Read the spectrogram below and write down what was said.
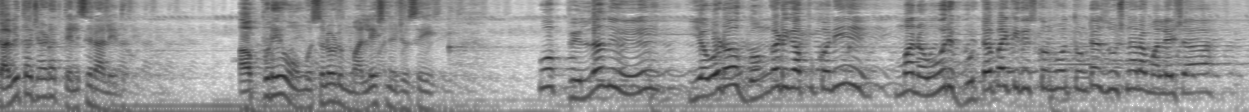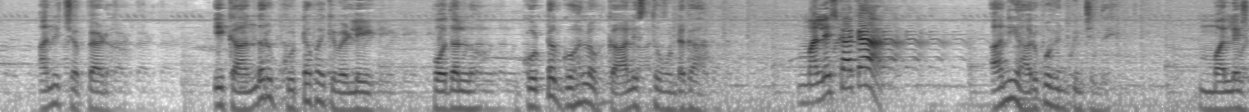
కవిత జాడ తెలిసి రాలేదు. అప్పుడే ఓ ముసలోడు మల్లేష్ని చూసి ఓ పిల్లని ఎవడో గొంగడి కప్పుకొని మన ఊరి గుట్టపైకి తీసుకొని పోతుంటే చూసినారా మల్లేషా? అని చెప్పాడు. ఇక అందరూ గుట్టపైకి వెళ్ళి పొదల్లో గుట్ట గుహలో గాలిస్తూ ఉండగా మల్లేష్ కాకా అని అరుపు వినిపించింది. మల్లేష్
